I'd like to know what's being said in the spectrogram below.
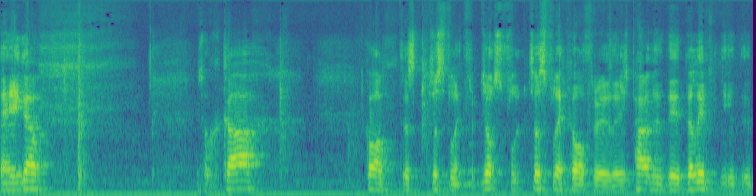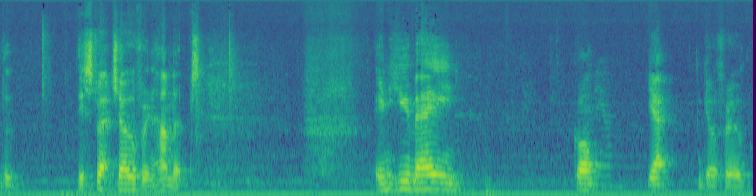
there you go. So car. Go on, just just flick, just flick, just flick all through these. Apparently, they, they live, they, they stretch over in hammocks. Inhumane. Go on. Yeah, go through.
